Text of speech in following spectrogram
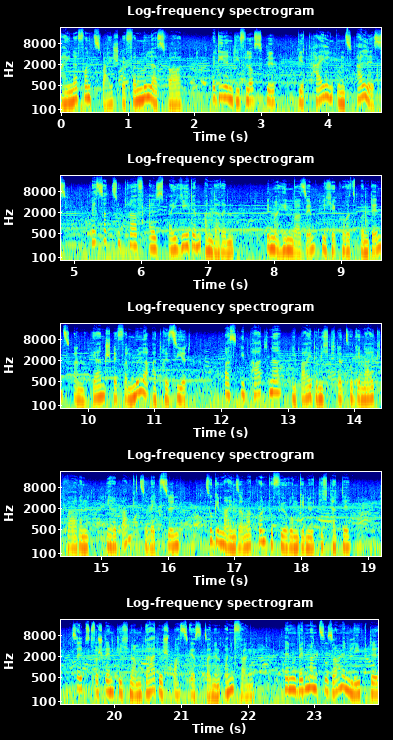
einer von zwei Stefan Müllers war, bei denen die Floskel Wir teilen uns alles besser zutraf als bei jedem anderen. Immerhin war sämtliche Korrespondenz an Herrn Stefan Müller adressiert, was die Partner, die beide nicht dazu geneigt waren, ihre Bank zu wechseln, zu gemeinsamer Kontoführung genötigt hatte. Selbstverständlich nahm da der Spaß erst seinen Anfang, denn wenn man zusammenlebte,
